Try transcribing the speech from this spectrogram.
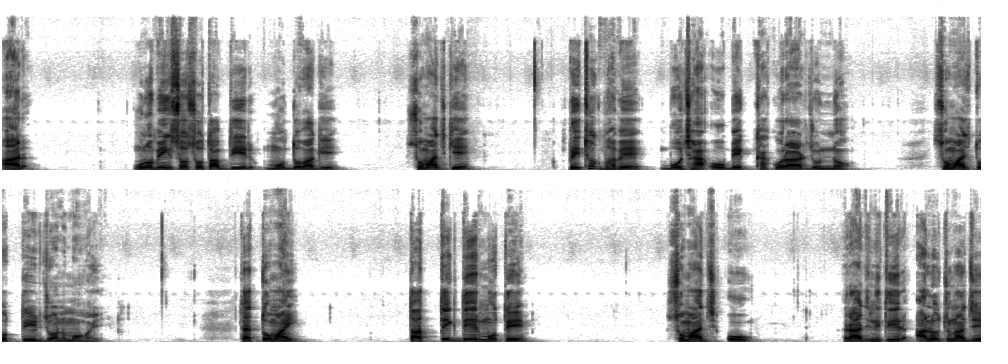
আর ঊনবিংশ শতাব্দীর মধ্যভাগে সমাজকে পৃথকভাবে বোঝা ও ব্যাখ্যা করার জন্য সমাজতত্ত্বের জন্ম হয়। তাই তোমায় তাত্ত্বিকদের মতে সমাজ ও রাজনীতির আলোচনা যে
